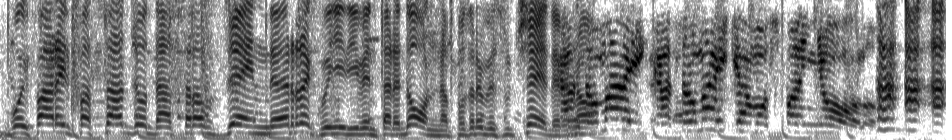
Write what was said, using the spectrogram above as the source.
vuoi fare il passaggio da transgender quindi diventare donna, potrebbe succedere, no? Casomai, casomai chiamo spagnolo. Ah, ah, ah,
